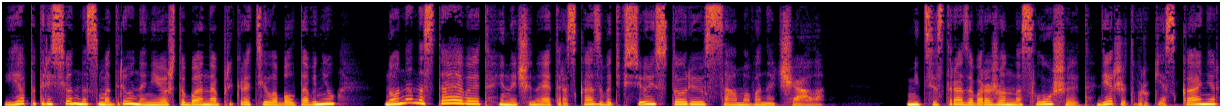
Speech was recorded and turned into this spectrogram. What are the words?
Я потрясенно смотрю на нее, чтобы она прекратила болтовню, но она настаивает и начинает рассказывать всю историю с самого начала. Медсестра завороженно слушает, держит в руке сканер,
